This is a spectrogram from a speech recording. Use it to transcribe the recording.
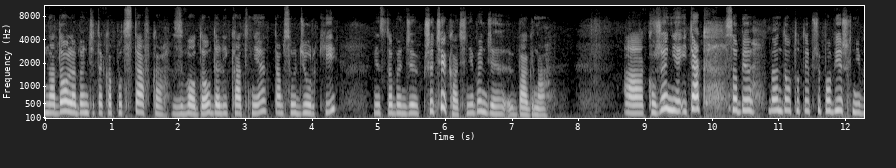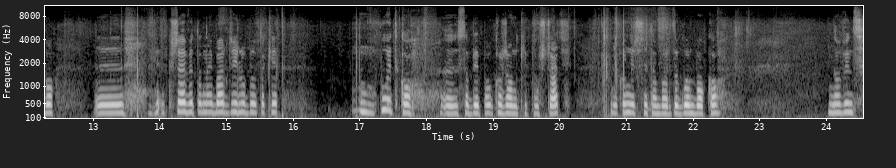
na dole będzie taka podstawka z wodą, delikatnie. Tam są dziurki więc to będzie przeciekać, nie będzie bagna. A korzenie i tak sobie będą tutaj przy powierzchni, bo Yy, krzewy to najbardziej lubią takie mm, płytko yy, sobie korzonki puszczać. Niekoniecznie tam bardzo głęboko. No więc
